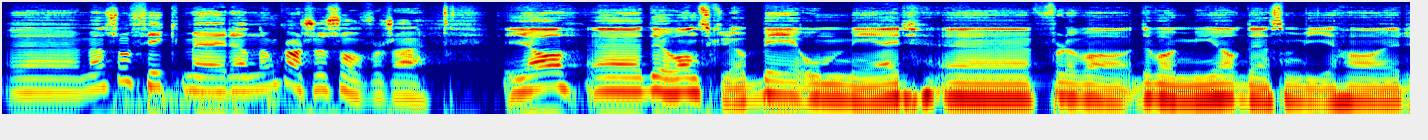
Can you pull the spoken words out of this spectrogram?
uh, men som fikk mer enn de kanskje så for seg. Ja, uh, det er jo vanskelig å be om mer, for det var, det var, mye av det som vi har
